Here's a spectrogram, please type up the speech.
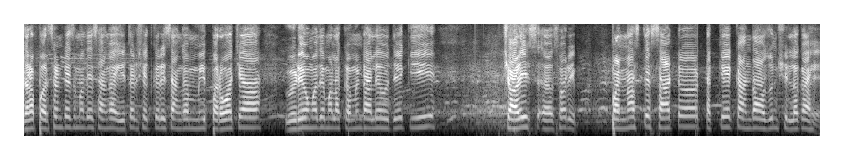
जरा पर्सेंटेजमध्ये सांगा इतर शेतकरी सांगा. मी परवाच्या व्हिडिओमध्ये मला कमेंट आले होते की चाळीस सॉरी पन्नास ते साठ टक्के कांदा अजून शिल्लक आहे.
